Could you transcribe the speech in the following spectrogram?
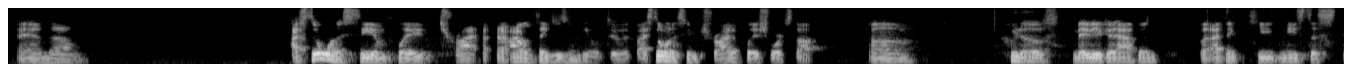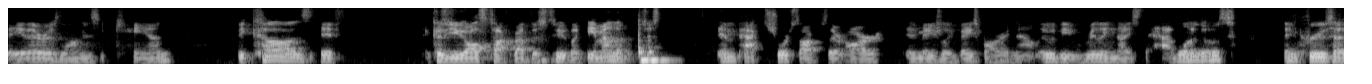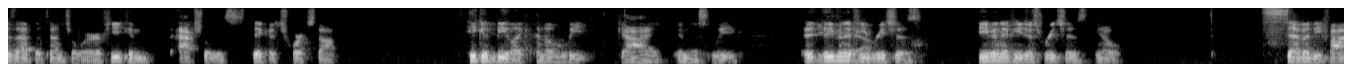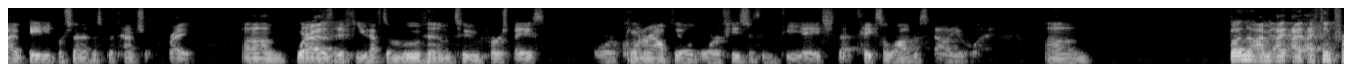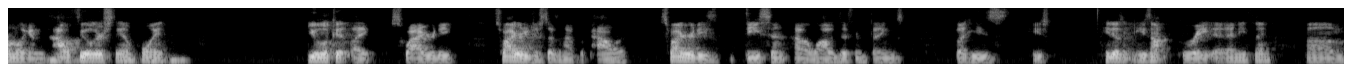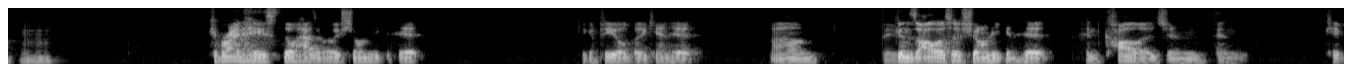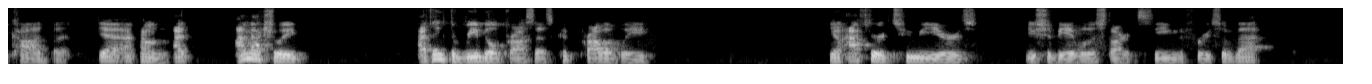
and. Um, I still want to see him play. Try. I I don't think he's going to be able to do it, but I still want to see him try to play shortstop. Um, who knows? Maybe it could happen, but I think he needs to stay there as long as he can, because if because you also talked about this too, like the amount of just impact shortstops there are in Major League Baseball right now, it would be really nice to have one of those. And Cruz has that potential where if he can actually stick at shortstop, he could be like an elite guy in this league. E- even if he reaches, even if he just reaches, you know, 75, 80% of his potential, right? Um, whereas if you have to move him to first base or corner outfield, or if he's just a DH, that takes a lot of his value away. Um, but no, I mean, I, I- think from like an outfielder standpoint, you look at like Swaggerty. Swaggerty just doesn't have the power. Swaggerty's decent at a lot of different things, but he's he's he doesn't he's not great at anything. Um, mm-hmm. Ke'Bryan Hayes still hasn't really shown he can hit. He can field, but he can't hit. Um, Gonzalez has shown he can hit in college and and Cape Cod, but yeah, I, I don't know. I I'm actually I think the rebuild process could probably you know after two years you should be able to start seeing the fruits of that.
